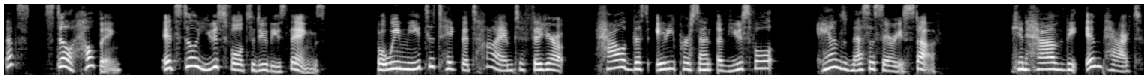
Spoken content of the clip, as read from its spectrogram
that's still helping. It's still useful to do these things, but we need to take the time to figure out how this 80% of useful and necessary stuff can have the impact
